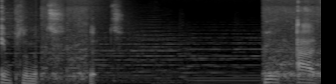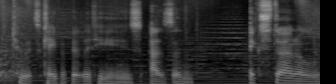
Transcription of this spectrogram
implement that will add to its capabilities as an external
